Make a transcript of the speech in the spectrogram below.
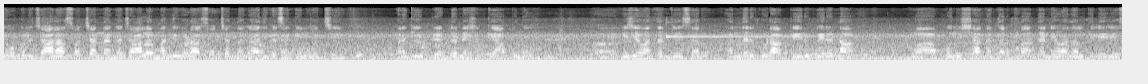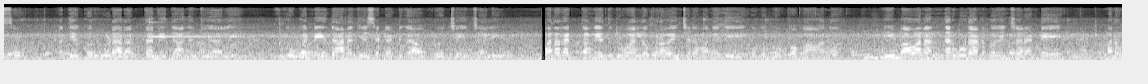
యువకులు చాలా స్వచ్ఛందంగా చాలా మంది కూడా స్వచ్ఛందంగా అధిక సంఖ్యలో వచ్చి మనకి బ్లడ్ డొనేషన్ క్యాంపును విజయవంతం చేశారు. అందరికీ కూడా పేరు పేరున మా పోలీస్ శాఖ తరఫున ధన్యవాదాలు తెలియజేస్తూ ప్రతి ఒక్కరు కూడా రక్తాన్ని దానం చేయాలి ఇంకొకరిని దానం చేసేటట్టుగా ప్రోత్సహించాలి. మన రక్తం ఎదుటి వాళ్ళు ప్రవహించడం అనేది ఒక గొప్ప భావన. ఈ భావన అందరూ కూడా అనుభవించాలంటే మనం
